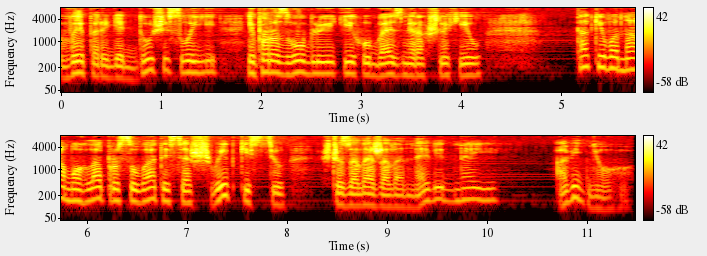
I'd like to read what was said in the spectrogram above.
випередять душі свої і порозгублюють їх у безмірах шляхів, так і вона могла просуватися швидкістю, що залежала не від неї, а від нього,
